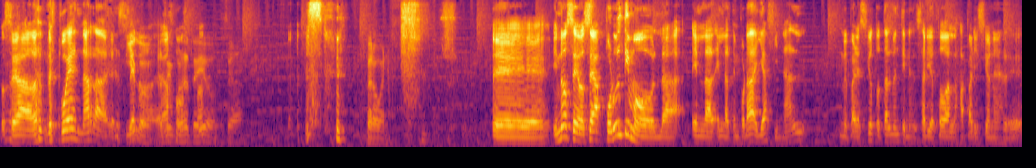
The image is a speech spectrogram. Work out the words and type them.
O sea, después narra desde el cielo. te digo. Pero bueno. Eh, y no sé, o sea, por último, en, la, en la temporada ya final, me pareció totalmente innecesaria todas las apariciones de,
